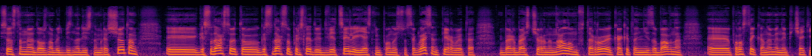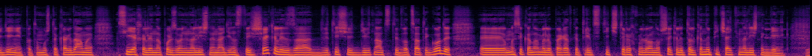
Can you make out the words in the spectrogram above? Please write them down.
Все остальное должно быть безналичным расчетом. Э, государство, это, государство преследует две цели, я с ним полностью согласен. Первое — это борьба с черным налом. Второе, как это не забавно, э, просто экономия на печати денег, потому что когда мы съехали на пользование наличной на 11 тысяч шекелей за 2019-2020 годы, э, мы сэкономили порядка 34 миллионов шекелей только на печати наличных денег. Угу.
